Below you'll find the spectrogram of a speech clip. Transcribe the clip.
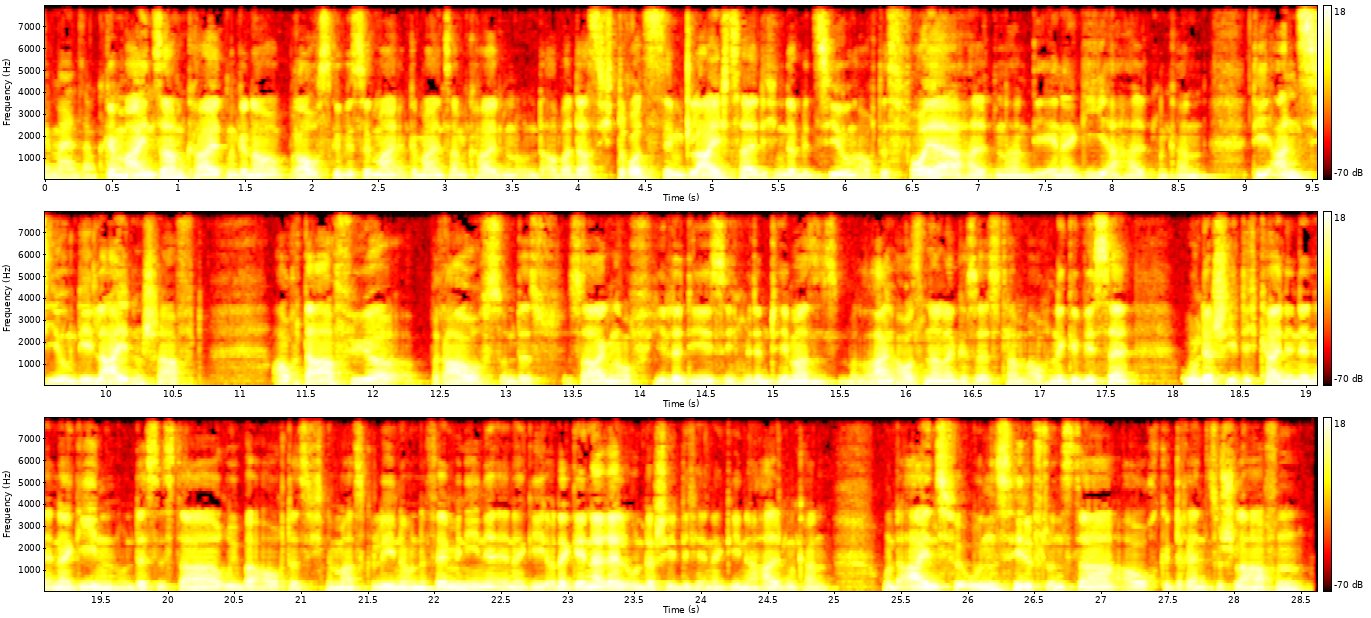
Gemeinsamkeiten. Gemeinsamkeiten, genau, brauchst gewisse Gemeinsamkeiten und aber dass ich trotzdem gleichzeitig in der Beziehung auch das Feuer erhalten kann, die Energie erhalten kann, die Anziehung, die Leidenschaft, auch dafür brauchst, und das sagen auch viele, die sich mit dem Thema lang auseinandergesetzt haben, auch eine gewisse Unterschiedlichkeit in den Energien. Und das ist darüber auch, dass ich eine maskuline und eine feminine Energie oder generell unterschiedliche Energien erhalten kann. Und eins für uns hilft uns da auch getrennt zu schlafen,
